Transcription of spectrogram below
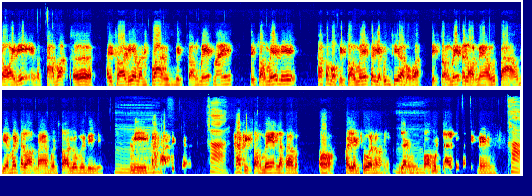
ซอยนี้ก็ถามว่า เออ ไอ้ซอยนี้มันกว้างสิบสองเมตรไหมสิบสองเมตรนี้ ถ้าเขาบอกสิบสองเมตร ก็อย่าเพิ่งเชื่อบอกว่าสิบสองเมตรตลอดแนวหรือเปล่า เดี๋ยวไม่ตลอดแนวเหมือนซอยร่วมฤดีอืมีประกาศติดเตือนค่ะถ้าสิบสองเมตรแล้วก็โอ้ก็ยังชั่วหน่อยอืมยังพออุ่นใจขึ้นมานิดนึงค่ะ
